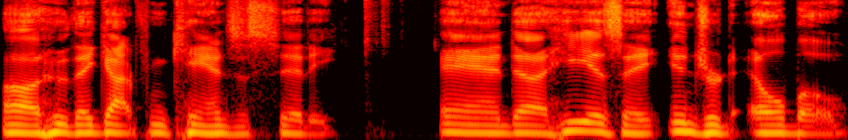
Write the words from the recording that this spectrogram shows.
uh, who they got from Kansas City, and uh, he is a injured elbow.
